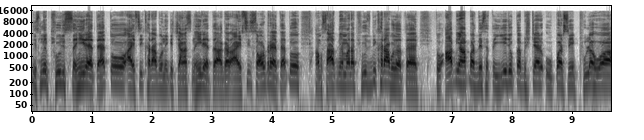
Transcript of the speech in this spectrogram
इसमें फ्यूज़ सही रहता है तो आईसी ख़राब होने के चांस नहीं रहता। अगर आईसी शॉर्ट रहता है तो हम साथ में हमारा फ्यूज़ भी ख़राब हो जाता है। तो आप यहाँ पर देख सकते हैं, ये जो कैपेसिटर ऊपर से फूला हुआ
